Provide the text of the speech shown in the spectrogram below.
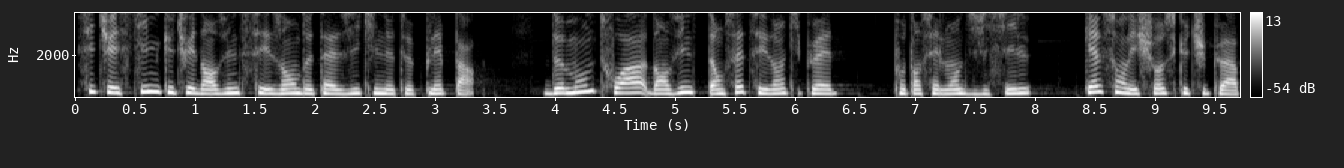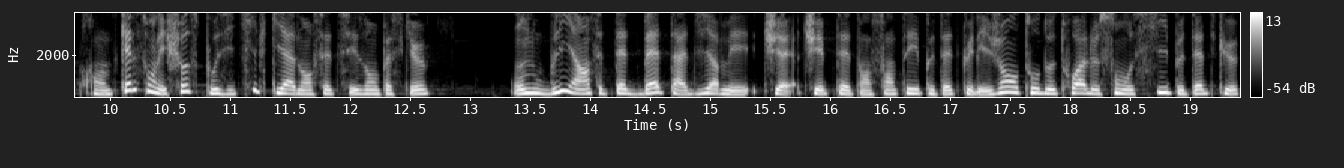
si tu estimes que tu es dans une saison de ta vie qui ne te plaît pas, demande-toi dans, dans cette saison qui peut être potentiellement difficile, quelles sont les choses que tu peux apprendre? Quelles sont les choses positives qu'il y a dans cette saison? Parce que on oublie, hein, c'est peut-être bête à dire, mais tu, es, tu es peut-être en santé, peut-être que les gens autour de toi le sont aussi, peut-être que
